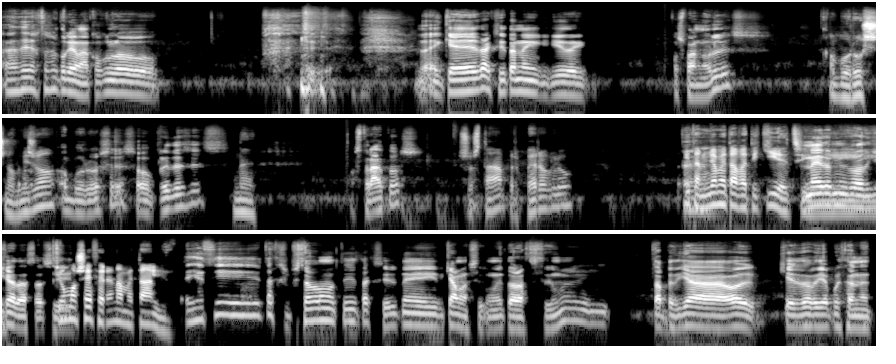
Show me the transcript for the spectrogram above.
Δηλαδή, εκτός από τον Καϊμακόπουλο... ναι, και εντάξει, ήταν και ο Σπανούλης, Ο Μπουρούσης νομίζω, ο Μπουρούσης, ο Πρίντεζης, ναι. ο Στράτος. σωστά, Περπέρογλου. Ήταν μια μεταβατική έτσι. Ναι, ήταν μια μεταβατική κατάσταση. Και όμως έφερε ένα μετάλλιο. Ε, γιατί, εντάξει, πιστεύαμε ότι εντάξει, είναι η δικιά μας στιγμή τώρα αυτή τη στιγμή. Τα παιδιά, ό, και τα παιδιά που ήρθαν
